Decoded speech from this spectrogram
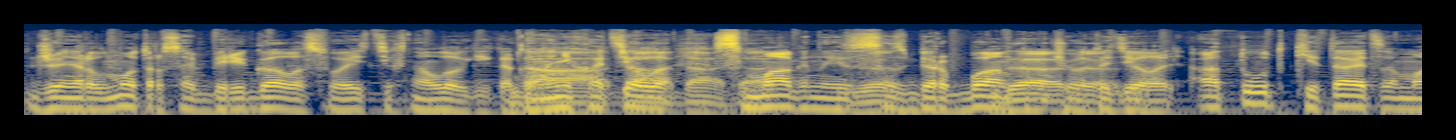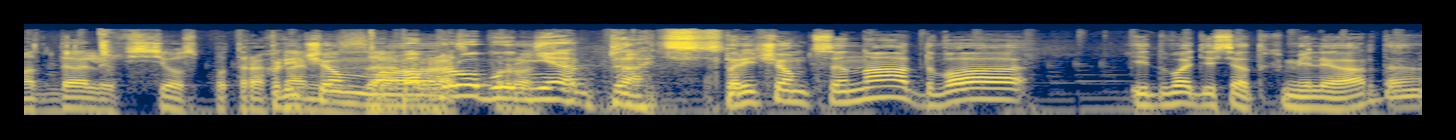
General Motors оберегала свои технологии, как Да, она не хотела да, да, с. Магной, Да. со Сбербанком Да, чего-то да, делать. А тут китайцам отдали все с потрохами. Причем, за а, Попробуй просто. мне отдать. Причем цена 2,2 миллиарда.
